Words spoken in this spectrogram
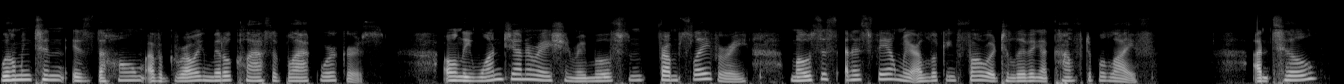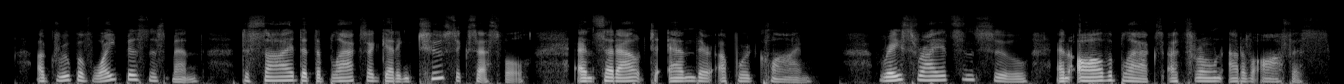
Wilmington is the home of a growing middle class of black workers. Only one generation removed from slavery, Moses and his family are looking forward to living a comfortable life. Until a group of white businessmen decide that the blacks are getting too successful and set out to end their upward climb. Race riots ensue, and all the blacks are thrown out of office.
